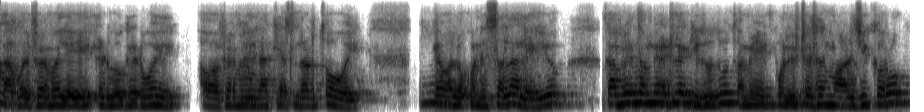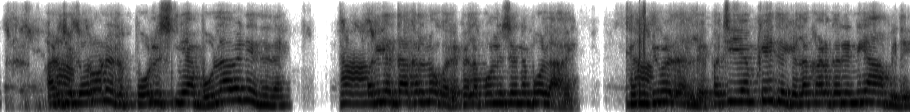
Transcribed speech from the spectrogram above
કે કોઈ ફેમિલી એડવોકેટ હોય આવા ફેમિલી ના કેસ લડતો હોય એવા લોકોની સલાહ લઈ લ્યો. કે મેં તમને એટલે કીધું હતું તમે એક પોલીસ સ્ટેશનમાં અરજી કરો. અરજી કરો ને પોલીસ ત્યાં બોલાવે નહીં ને ફરિયાદ દાખલ ન કરે પેલા પોલીસ એને બોલાવે. એનું નિવેદન લે પછી એમ કહી દે કે લખાણ કરીને ત્યાં આપી દે.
